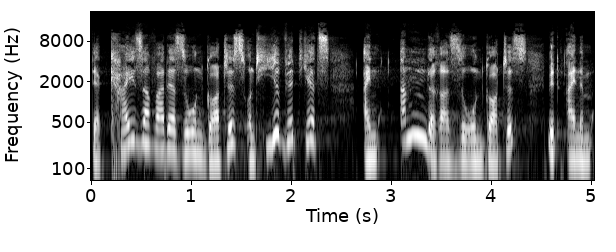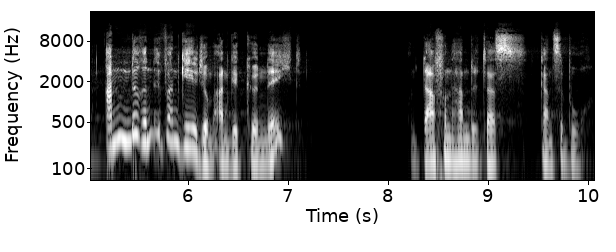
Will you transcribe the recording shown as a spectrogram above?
Der Kaiser war der Sohn Gottes und hier wird jetzt ein anderer Sohn Gottes mit einem anderen Evangelium angekündigt und davon handelt das ganze Buch.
